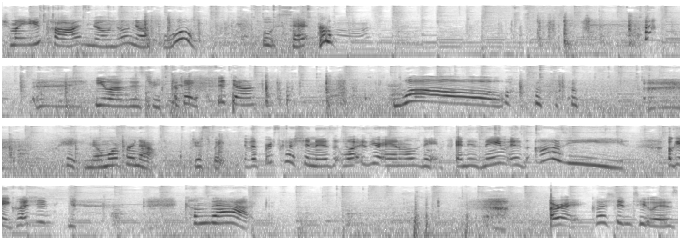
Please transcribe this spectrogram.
Come on, you paw. No, no, no. Ooh. Ooh, sit. he loves his treats. Okay, sit down. Whoa! okay, no more for now. Just wait. The first question is, what is your animal's name? And his name is Ozzy. Okay, question, question two is,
